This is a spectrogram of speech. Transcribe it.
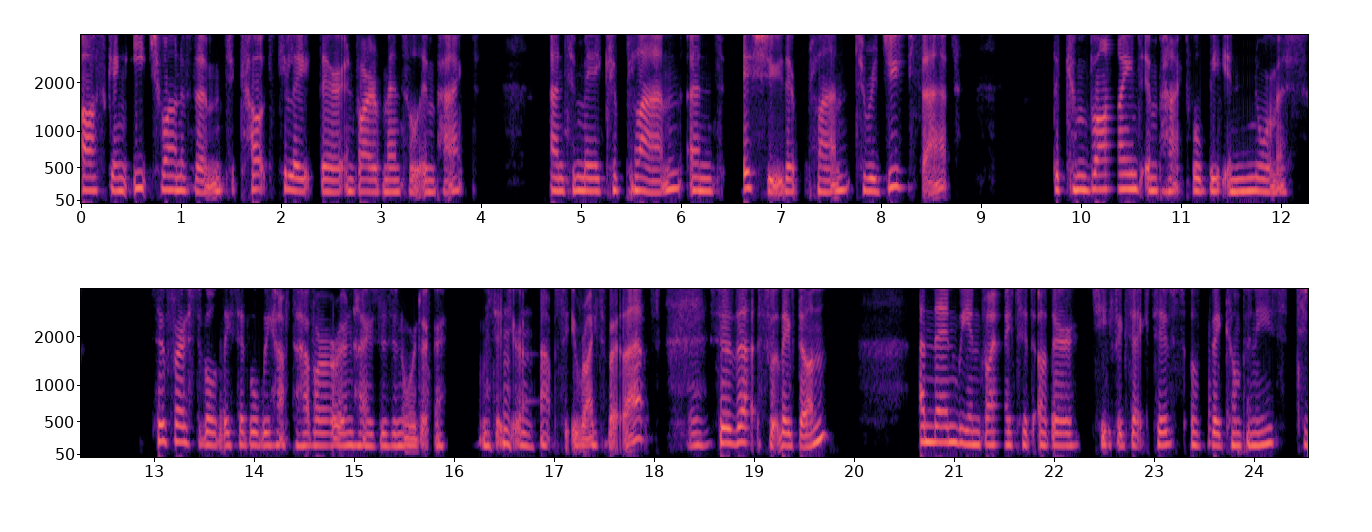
asking each one of them to calculate their environmental impact and to make a plan and issue their plan to reduce that, the combined impact will be enormous. So, first of all, they said, well, we have to have our own houses in order. We said, You're absolutely right about that. Mm. So that's what they've done. And then we invited other chief executives of big companies to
